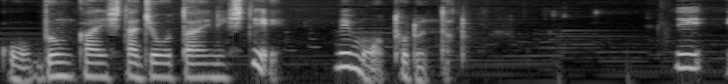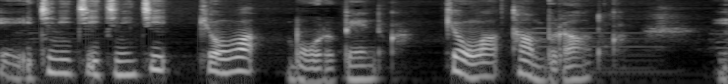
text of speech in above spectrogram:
こう分解した状態にしてメモを取るんだと。で、一日一日今日はボールペンとか、今日はタンブラーとか、えー、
